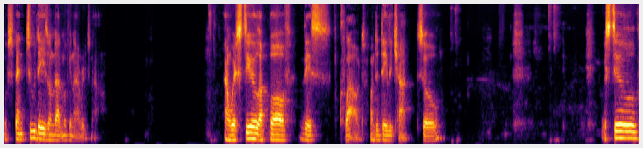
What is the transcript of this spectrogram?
we've spent two days on that moving average now. And we're still above this cloud on the daily chart. So we're still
